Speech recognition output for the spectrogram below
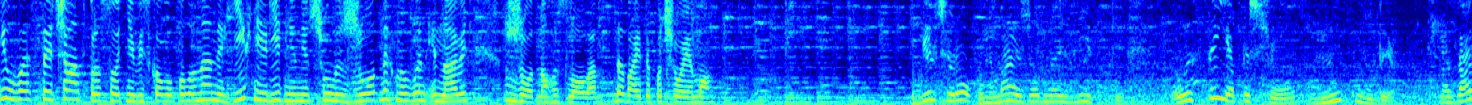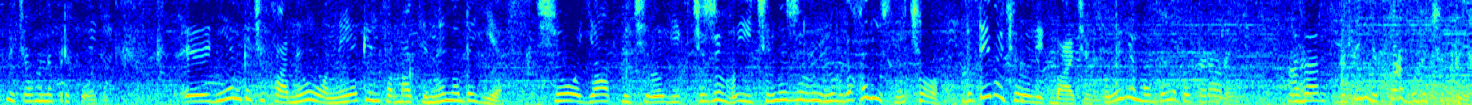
І увесь цей час про сотні військовополонених їхні рідні не чули жодних новин і навіть жодного слова. Давайте почуємо. Більше року немає жодної звістки. Листи я пишу в нікуди. Назад нічого не приходить. Е, Ні МКЧХ, ні ООН ніякої інформації не надає, що, як мій чоловік, чи живий, чи не живий. Ну взагалі ж нічого. Дитину чоловік бачив, коли йому було півтора року. А зараз дитині скоро буде чотири.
